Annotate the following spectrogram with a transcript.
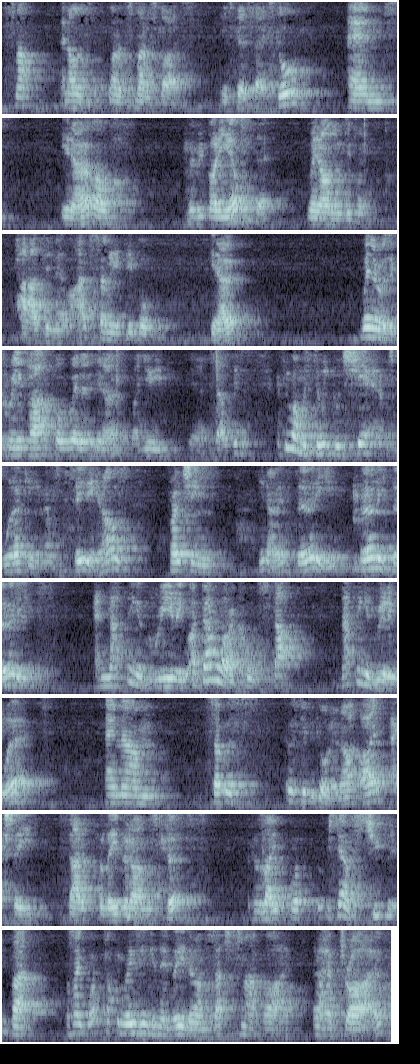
smart, and I was one of the smartest guys, it's fair to say, school. And, you know, of everybody else that went on different paths in their lives. So many people, you know, whether it was a career path or whether, you know, like you, you know, started a business, everyone was doing good shit and it was working and they were succeeding. And I was approaching, you know, 30, early 30s, and nothing had really, I'd done a lot of cool stuff. Nothing had really worked. And um, so it was, it was difficult. And I, I actually started to believe that I was cursed. Because like, what, it sounds stupid, but I was like, what fucking reason can there be that I'm such a smart guy and I have drive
